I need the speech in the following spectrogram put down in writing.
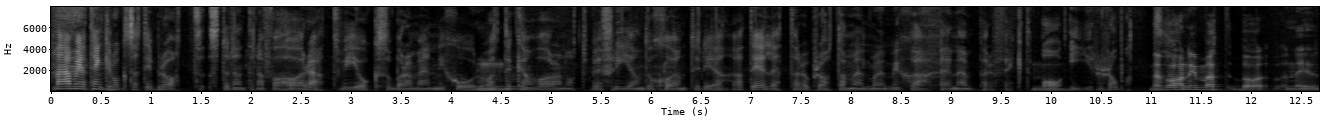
Nej, men jag tänker också att det är bra att studenterna får höra att vi är också bara människor mm. och att det mm. kan vara något befriande och skönt i det. Att det är lättare att prata med en människa än en perfekt mm. AI-robot. Men vad har ni mött, ni,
